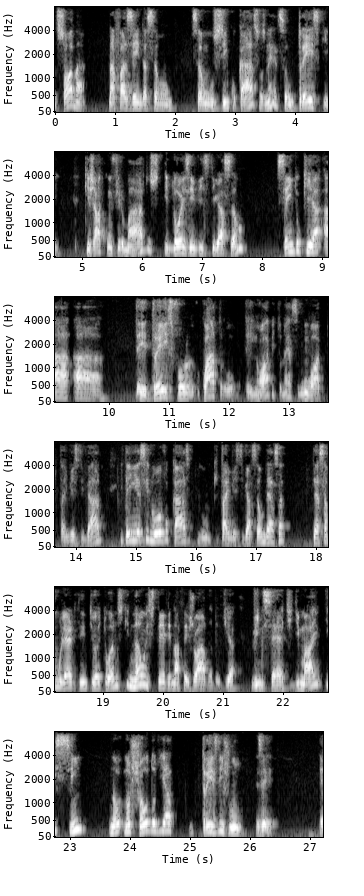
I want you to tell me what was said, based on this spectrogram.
Só na, na fazenda são, são cinco casos, né? São três que, que já confirmados e dois em investigação, sendo que a, a, a três foram, quatro em óbito, né? Um óbito está investigado, e tem esse novo caso que está em investigação dessa dessa mulher de 38 anos que não esteve na feijoada do dia 27 de maio, e sim no, no show do dia 3 de junho. Quer dizer, É,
